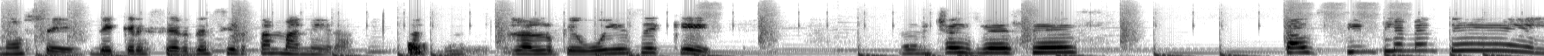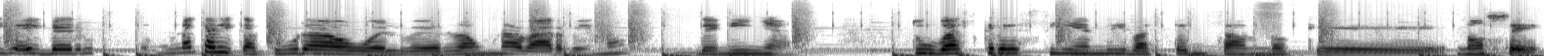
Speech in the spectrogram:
no sé, de crecer de cierta manera. lo que voy es de que muchas veces simplemente el, ver una caricatura o el ver a una Barbie, ¿no? De niña, tú vas creciendo y vas pensando que, no sé,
